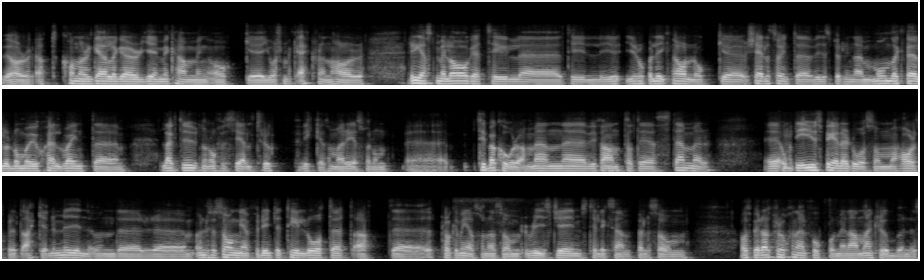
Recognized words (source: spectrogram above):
vi har, att Conor Gallagher, Jamie Cumming och George McEachran har rest med laget till, eh, till Europa League-finalen och eh, Chelsea har inte, vi spelade in där måndag kväll och de har ju själva inte lagt ut någon officiell trupp vilka som har rest med dem eh, till Bakura. Men vi får mm. anta att det stämmer. Och mm. det är ju spelare då som har spelat akademin under, under säsongen för det är inte tillåtet att plocka med sådana som Reece James till exempel som har spelat professionell fotboll med en annan klubb under,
